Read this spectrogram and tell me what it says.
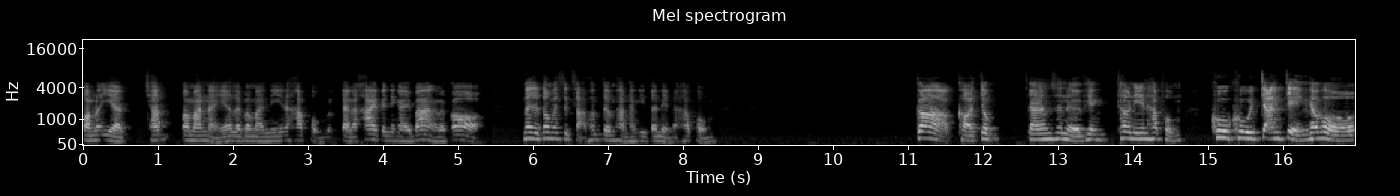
ความละเอียดชัดประมาณไหนอะไรประมาณนี้นะครับ ผมแต่ละค่ายเป็นยังไงบ้าง แล้วก็น่าจะต้องไปศึกษาเพิ่มเติมผ่านทางอินเทอร์เน็ตนะครับ ผม ก็ขอจบการนำเสนอเพียงเท่านี้นะครับผมครูครูจันเจ๋งครับผม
